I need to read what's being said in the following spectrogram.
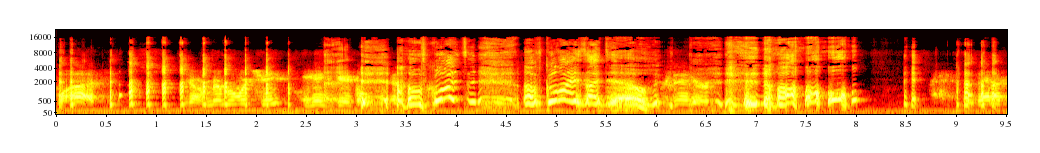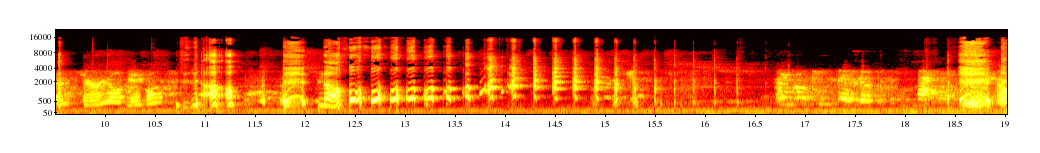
What? You don't remember what you ate? You ate giggles of course, of course I for dinner. do. No. Does that have been cereal? Giggles? No. No. Go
